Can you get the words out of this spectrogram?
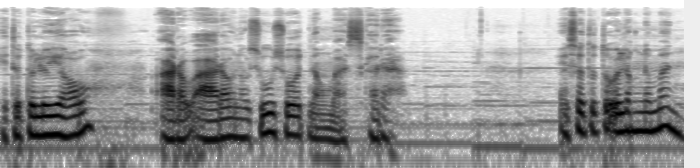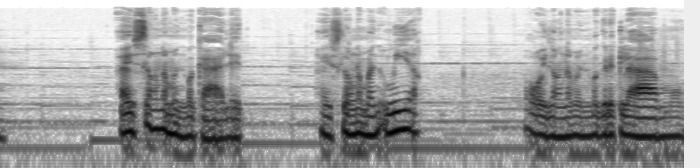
Ito tuloy ako, araw-araw nagsusuot ng maskara. Eh sa totoo lang naman, ayos lang naman magalit. Ayos lang naman umiyak. Okay lang naman magreklamo.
